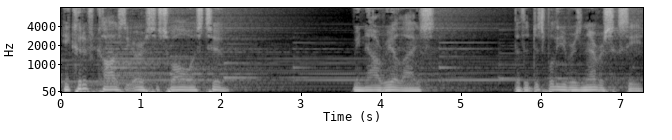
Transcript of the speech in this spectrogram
He could have caused the earth to swallow us too. We now realize that the disbelievers never succeed.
